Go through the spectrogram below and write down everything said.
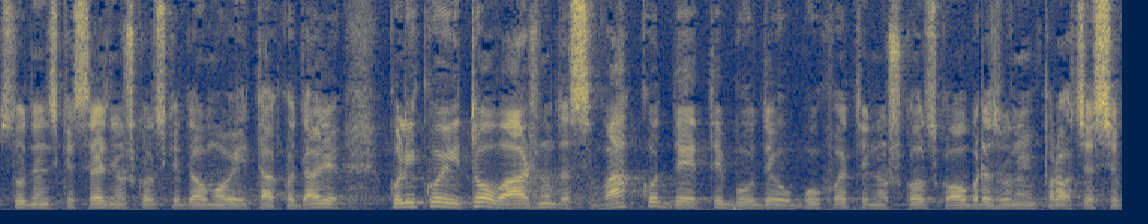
studentske srednjoškolske domove i tako dalje, koliko je to važno da svako dete bude obuhvateno školsko-obrazovnim procesom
